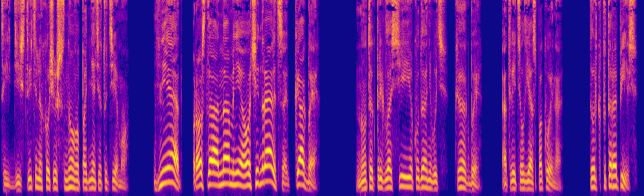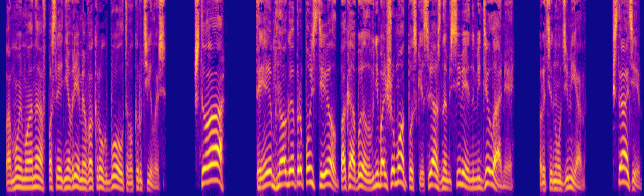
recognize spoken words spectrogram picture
«Ты действительно хочешь снова поднять эту тему?» «Нет, просто она мне очень нравится, как бы». «Ну так пригласи ее куда-нибудь, как бы», — ответил я спокойно. «Только поторопись. По-моему, она в последнее время вокруг Болтова крутилась». «Что? Ты многое пропустил, пока был в небольшом отпуске, связанном с семейными делами», — протянул Демьян. «Кстати,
